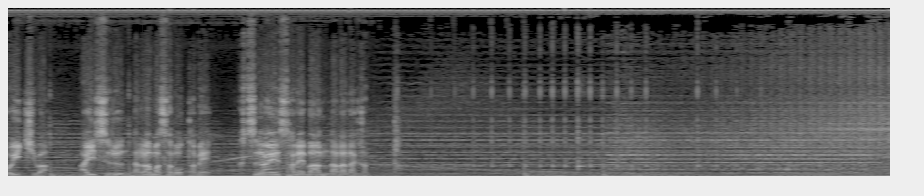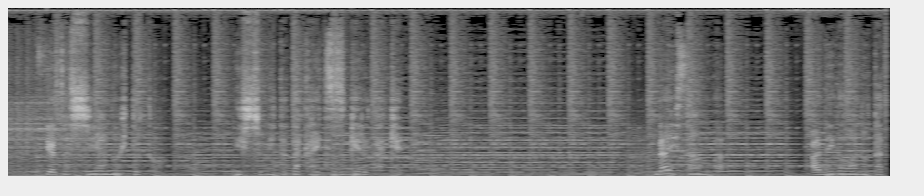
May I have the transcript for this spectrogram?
お市は愛する長政のため覆さねばならなかった。優しいあの人と一緒に戦い続けるだけ。第3話姉川の戦い。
